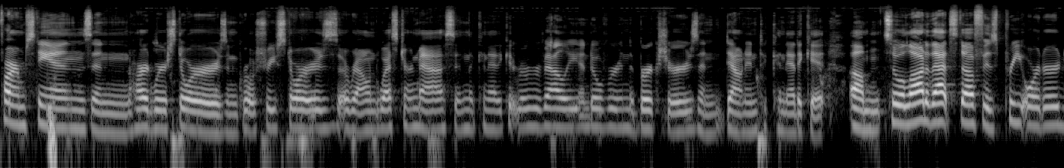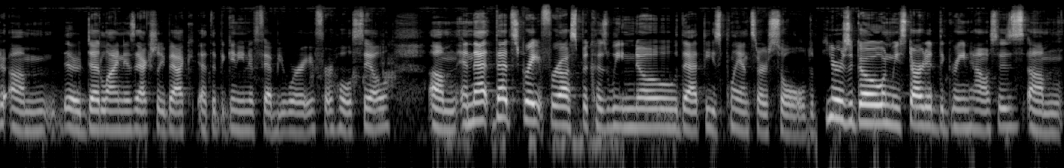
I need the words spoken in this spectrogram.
farm stands and hardware stores and grocery stores around Western Mass in the Connecticut River Valley and over in the Berkshires and down into Connecticut. Um, so a lot of that stuff is pre-ordered. Um, the deadline is actually back at the beginning of February for wholesale, um, and that that's great for us because we know that these plants are sold. Years ago, when we started the greenhouses, um,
